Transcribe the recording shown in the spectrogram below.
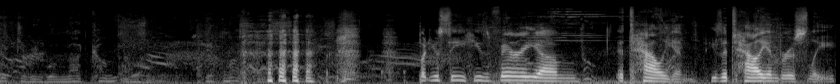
Victory will not come easily. It must be But you see, he's very um Italian. He's Italian Bruce Lee.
